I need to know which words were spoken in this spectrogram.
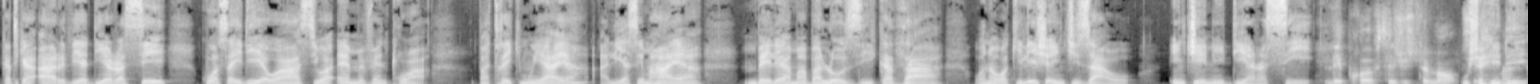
katika ardhi ya DRC kuwasaidia waasi wa M23. Patrick Muyaya aliyasema haya mbele ya mabalozi kadhaa wanaowakilisha nchi zao nchini DRC. Ushahidi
